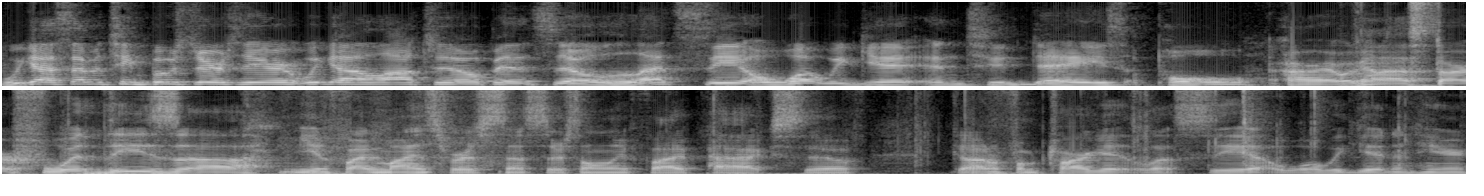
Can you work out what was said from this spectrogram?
We got 17 boosters here. We got a lot to open, so let's see what we get in today's poll. All right, we're gonna start with these uh, Unified Minds first since there's only five packs. So got them from Target. Let's see what we get in here.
